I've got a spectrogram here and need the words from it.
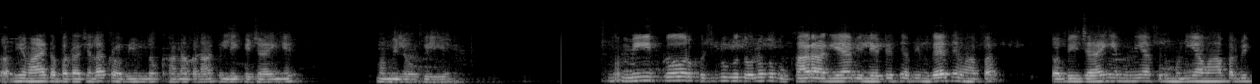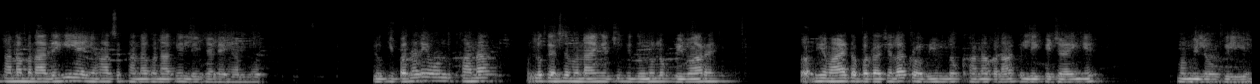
तो अभी हम आए तो पता चला तो अभी हम लोग खाना बना के लेके जाएँगे मम्मी लोगों के लिए। मम्मी को और खुशबू को दोनों को बुखार आ गया अभी लेटे थे, अभी हम गए थे वहाँ पर। तो अभी जाएँगे मुनिया, फिर मुनिया वहाँ पर भी खाना बना देगी या यहाँ से खाना बना के ले चलेंगे हम लोग? क्योंकि पता नहीं हम खाना हम लोग कैसे बनाएँगे क्योंकि दोनों लोग बीमार हैं। तो अभी हम आए तो पता चला तो अभी हम लोग खाना बना के लेके जाएँगे मम्मी लोगों के लिए।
